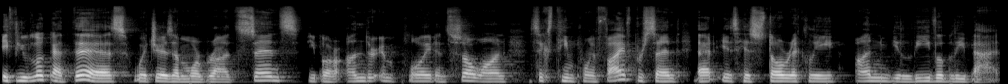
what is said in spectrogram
If you look at this, which is a more broad sense, people are underemployed unemployed, and so on, 16.5%, that is historically unbelievably bad.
